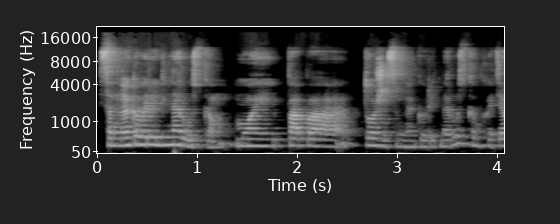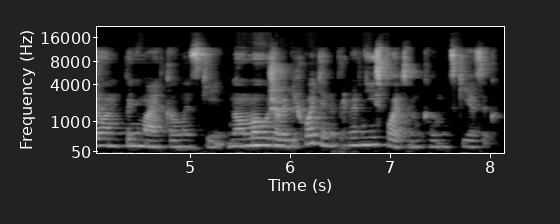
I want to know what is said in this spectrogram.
со мной говорили на русском. Мой папа тоже со мной говорит на русском, хотя он понимает калмыцкий. Но мы уже в обиходе, например, не используем калмыцкий язык.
